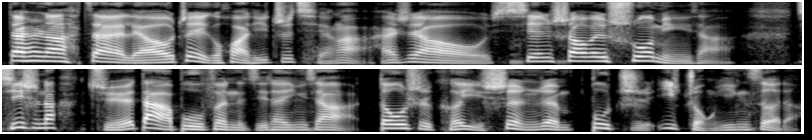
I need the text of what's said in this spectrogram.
但是呢，在聊这个话题之前啊，还是要先稍微说明一下。其实呢，绝大部分的吉他音箱啊，都是可以胜任不止一种音色的。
